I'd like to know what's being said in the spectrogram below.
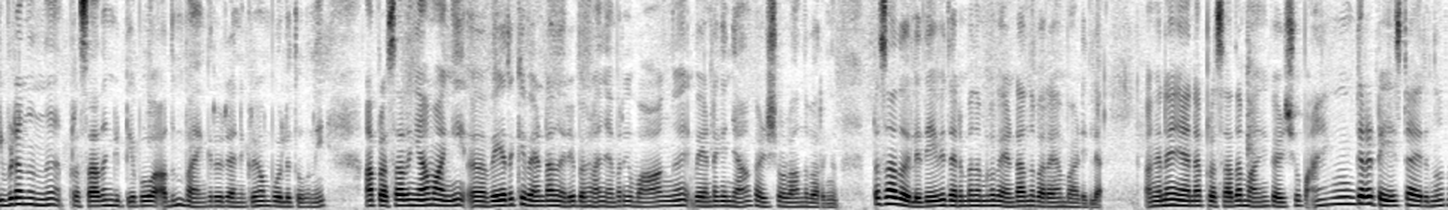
ഇവിടെ നിന്ന് പ്രസാദം കിട്ടിയപ്പോൾ അതും ഭയങ്കര ഒരു അനുഗ്രഹം പോലെ തോന്നി. ആ പ്രസാദം ഞാൻ വാങ്ങി വേദയ്ക്ക് വേണ്ടാന്ന് വരെ ബഹളം. ഞാൻ പറഞ്ഞു വാങ്ങ് വേണ്ടെങ്കിൽ ഞാൻ കഴിച്ചോളാം എന്ന് പറഞ്ഞു. പ്രസാദമല്ലേ ദേവി തരുമ്പോൾ നമ്മൾ വേണ്ടാന്ന് പറയാൻ പാടില്ല. അങ്ങനെ ഞാൻ ആ പ്രസാദം വാങ്ങി കഴിച്ചു. ഭയങ്കര ടേസ്റ്റായിരുന്നു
